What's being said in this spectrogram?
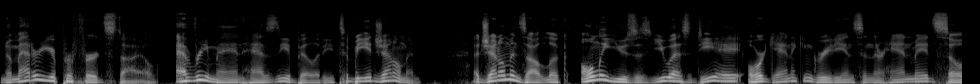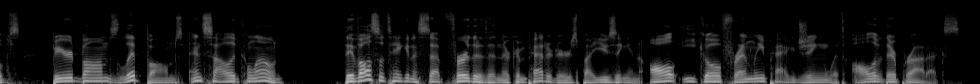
No matter your preferred style, every man has the ability to be a gentleman. A Gentleman's Outlook only uses USDA organic ingredients in their handmade soaps, beard balms, lip balms, and solid cologne. They've also taken a step further than their competitors by using an all eco friendly packaging with all of their products.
